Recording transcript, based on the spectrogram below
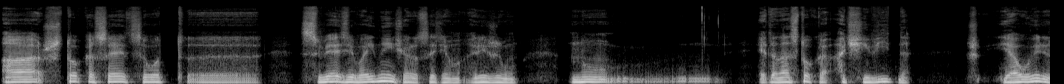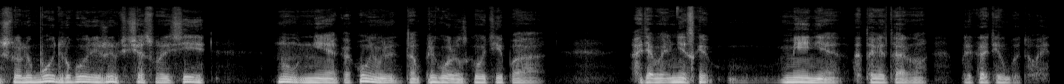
А что касается вот э, связи войны еще раз с этим режимом, ну, это настолько очевидно. Я уверен, что любой другой режим сейчас в России, ну, не какого-нибудь там Пригожинского типа, а хотя бы несколько менее тоталитарного, прекратил бы эту войну.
